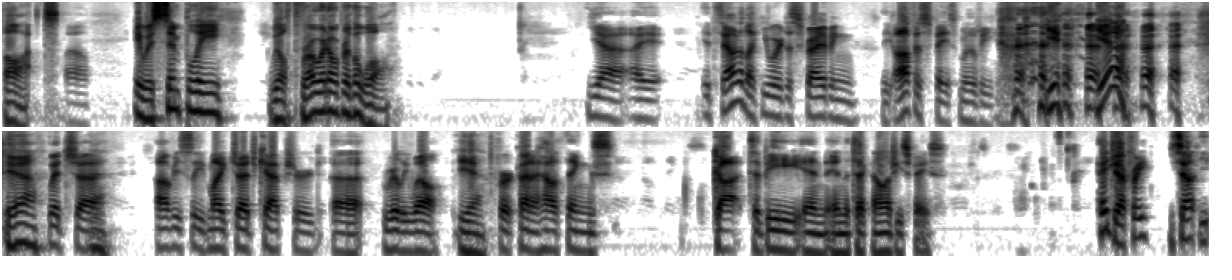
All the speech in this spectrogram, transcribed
thought. wow. It was simply, we'll throw it over the wall. Yeah, I. It sounded like you were describing the Office Space movie, Yeah. Yeah. yeah. which uh, obviously Mike Judge captured uh, really well Yeah. for kind of how things got to be in in the technology space. Hey, Jeffrey, you sound. You,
